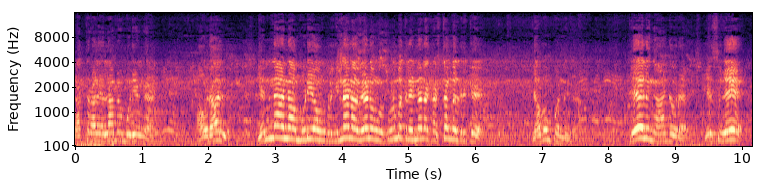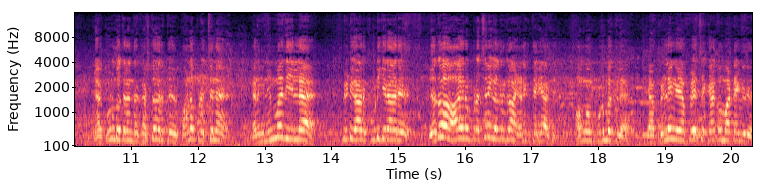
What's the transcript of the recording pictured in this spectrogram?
கத்தரால் எல்லாமே முடியுங்க. அவரால் என்னென்ன முடியும்? உங்களுக்கு என்னென்ன வேணும்? உங்க குடும்பத்தில் என்னென்ன கஷ்டங்கள் இருக்கு? ஜெபம் பண்ணுங்க. கேளுங்க ஆண்டவரை. இயேசுவே என் குடும்பத்தில் இந்த கஷ்டம் இருக்கு. பண பிரச்சனை. எனக்கு நிம்மதி இல்லை. வீட்டுக்காரர் குடிக்கிறாரு. ஏதோ ஆயிரம் பிரச்சனைகள் இருக்கான் எனக்கு தெரியாது. அவங்க குடும்பத்தில். என் பிள்ளைங்க என் பேச்சை கேட்க மாட்டேங்குது.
